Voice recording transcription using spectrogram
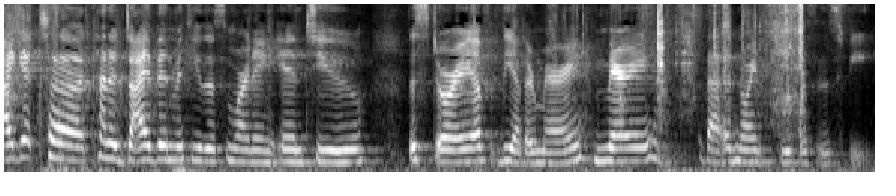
I get to kind of dive in with you this morning into the story of the other Mary, Mary that anoints Jesus' feet.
